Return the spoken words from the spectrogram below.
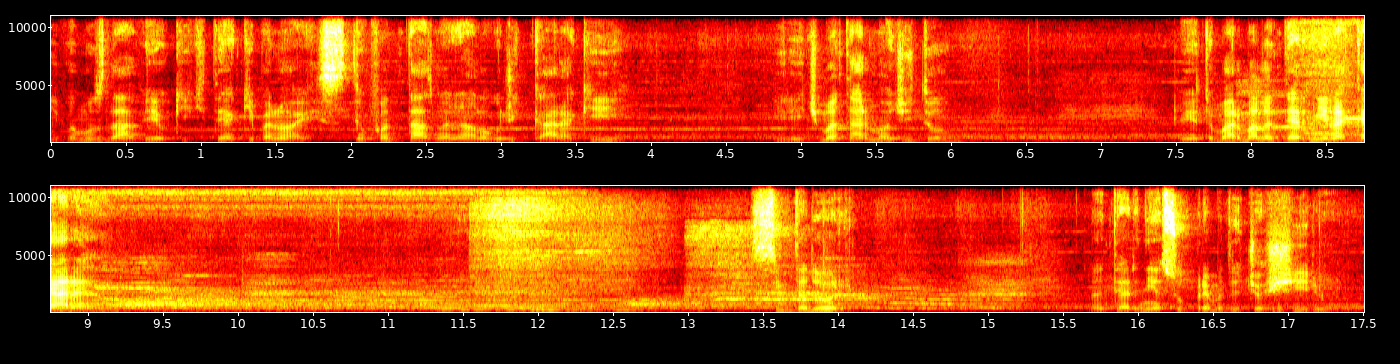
E vamos lá ver o que, que tem aqui pra nós. Tem um fantasma já logo de cara aqui. Irei te matar, maldito. Venha tomar uma lanterninha na cara. Sinta dor. Lanterninha suprema do Choshiro.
